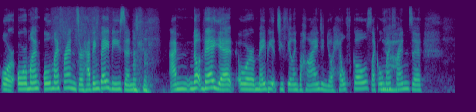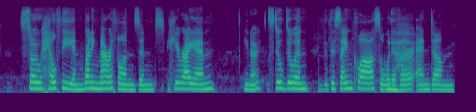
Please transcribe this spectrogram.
or all my all my friends are having babies and I'm not there yet, or maybe it's you feeling behind in your health goals. Like all yeah. my friends are so healthy and running marathons, and here I am, you know, still doing the, the same class or whatever, yeah. and um,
